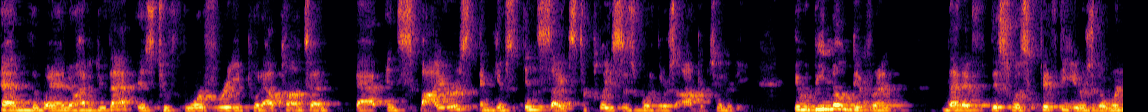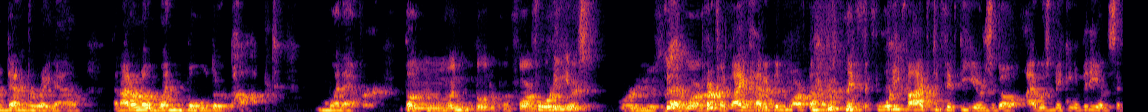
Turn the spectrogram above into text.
And the way I know how to do that is to for free put out content that inspires and gives insights to places where there's opportunity. It would be no different than if this was 50 years ago. We're in Denver right now, and I don't know when Boulder popped, whenever, but when Boulder before 40 years? Forty years. Good, perfect. I had a good mark on it. 45 to 50 years ago, I was making a video and said,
